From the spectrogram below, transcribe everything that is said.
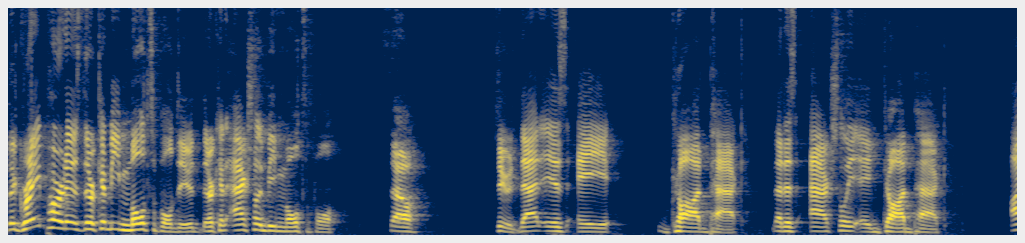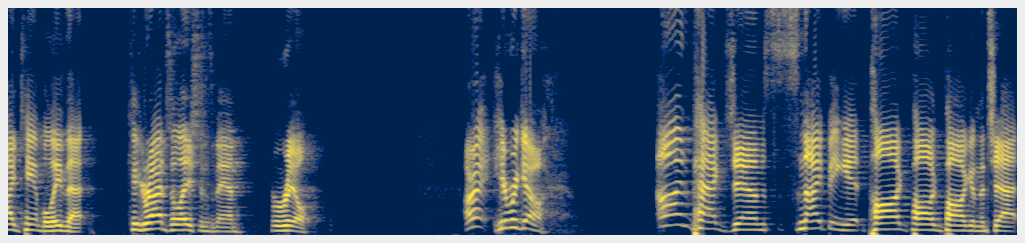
The great part is there can be multiple, dude. There can actually be multiple. So, dude, that is a god pack. That is actually a god pack. I can't believe that. Congratulations, man. For real. All right, here we go. Unpack gems, sniping it. Pog, pog, pog in the chat.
